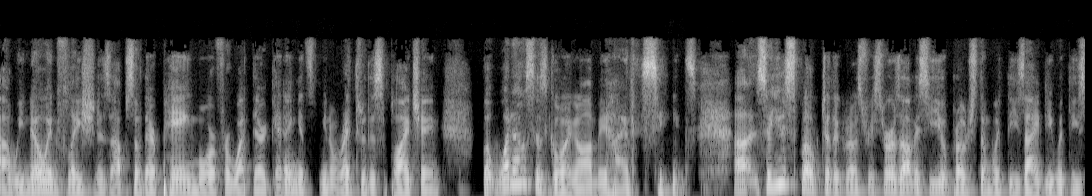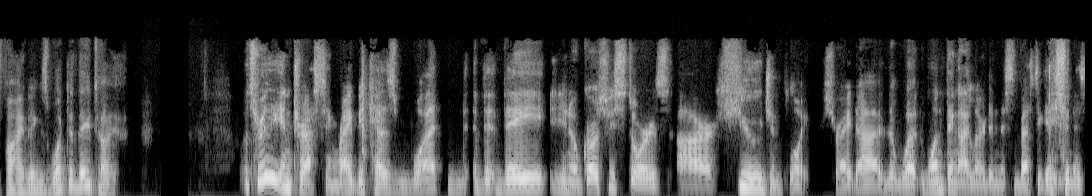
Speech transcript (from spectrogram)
Uh, we know inflation is up so they're paying more for what they're getting. It's you know right through the supply chain. But what else is going on behind the scenes? Uh, so you spoke to the grocery stores. Obviously you approached them with these id with these findings. What did they tell you It's really interesting, right? Because what they, you know, grocery stores are huge employers, right? Uh, the, what one thing I learned in this investigation is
